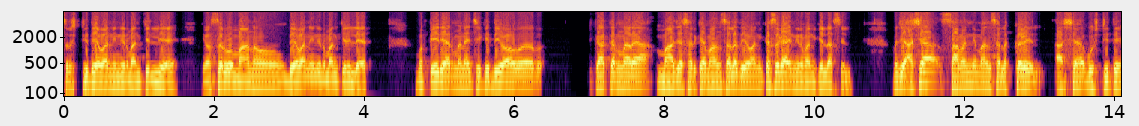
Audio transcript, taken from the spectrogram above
सृष्टी देवाने निर्माण केलेली आहे किंवा सर्व मानव देवाने निर्माण केलेले आहेत. मग पेरियार म्हणायचे की देवावर टीका करणाऱ्या माझ्यासारख्या माणसाला देवाने कसं काय निर्माण केलं असेल? म्हणजे अशा सामान्य माणसाला कळेल अशा गोष्टी ते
